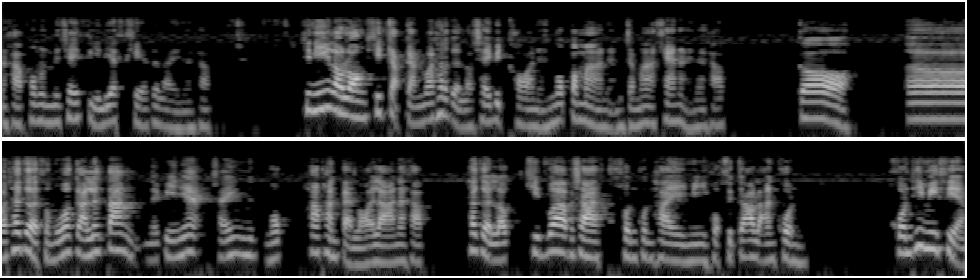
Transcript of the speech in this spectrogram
นะครับ เพราะมันไม่ใช่ serious case อะไรนะครับ ทีนี้เราลองคิดกลับกันว่าถ้าเกิดเราใช้บิตคอยเนี่ยงบประมาณเนี่ยมันจะมากแค่ไหนนะครับ ก็เอ่อถ้าเกิดสมมุติว่าการเลือกตั้งในปีนี้ใช้งบ 5,800 ล้านนะครับ ถ้าเกิดเราคิดว่าประชาชนคนไทยมี 69 ล้านคน คนที่มีเสียง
